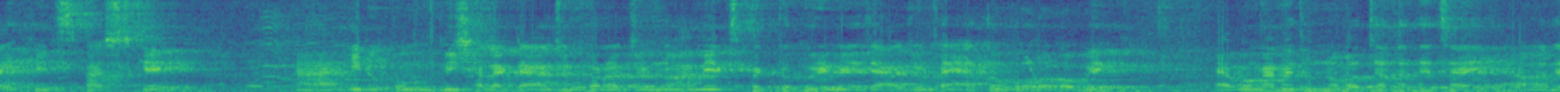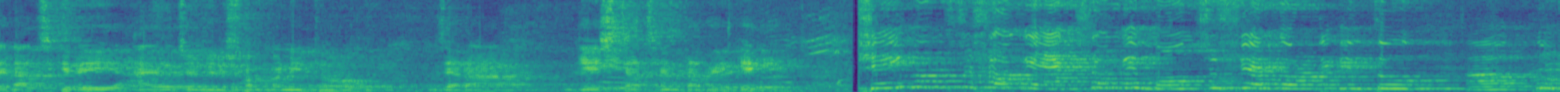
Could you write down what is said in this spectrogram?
আইফিক্স ফার্স্টকে। এরকম বিশাল একটা আয়োজন করার জন্য। আমি এক্সপেক্টও করি নাই যে আয়োজনটা এত বড় হবে। এবং আমি ধন্যবাদ জানাতে চাই আমাদের আজকের এই আয়োজনের সম্মানিত যারা গেস্ট আছেন তাদেরকে। সেই মানুষটার সঙ্গে, একসঙ্গে মঞ্চ শেয়ার করাটা কিন্তু খুব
